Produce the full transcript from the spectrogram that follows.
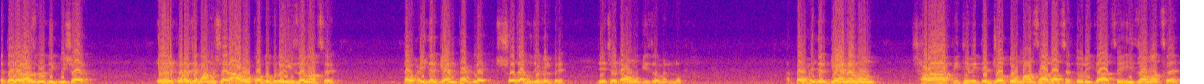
এটা হলো রাজনৈতিক বিষয়। এরপরে যে মানুষের আরও কতগুলো ইজম আছে, তাওহিদের জ্ঞান থাকলে সোজা বুঝে ফেলবে যে সেটা অমুক ইজমের লোক। আর তাওহিদের জ্ঞান এমন, সারা পৃথিবীতে যত মাঝহাব আছে, তরিকা আছে, ইজম আছে,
